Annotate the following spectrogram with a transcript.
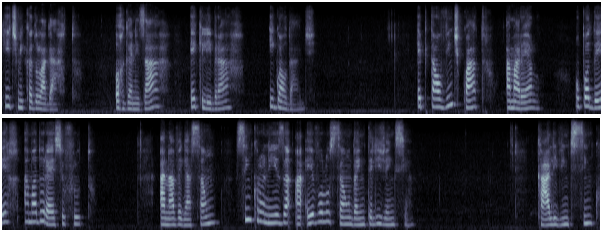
rítmica do lagarto. Organizar, equilibrar, igualdade. Epital 24, amarelo. O poder amadurece o fruto. A navegação sincroniza a evolução da inteligência. Cali 25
